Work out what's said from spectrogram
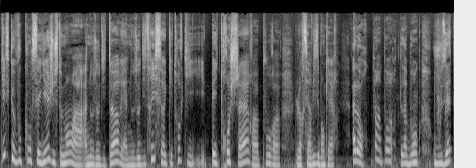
Qu'est-ce que vous conseillez justement à, à nos auditeurs et à nos auditrices qui trouvent qu'ils payent trop cher pour euh, leur service bancaire. Alors, peu importe la banque où vous êtes,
